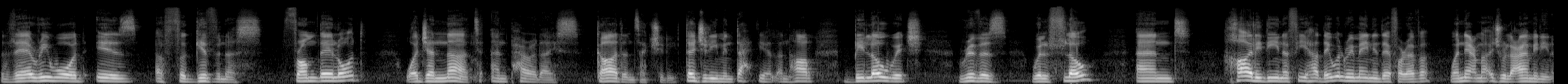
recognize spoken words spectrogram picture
their reward is a forgiveness from their Lord, وَجَنَّاتٍ and paradise, gardens actually, تَجْرِي مِن تَحْتِهَا الْأَنْهَارِ below which rivers will flow and خالدين فيها they will remain in there forever ونعم أجر العاملين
